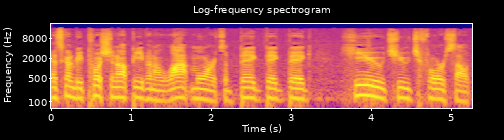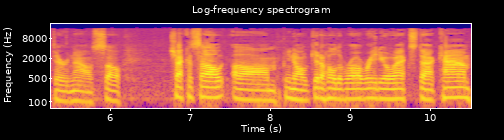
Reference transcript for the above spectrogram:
it's going to be pushing up even a lot more. It's a big, big, big, huge, huge force out there now. So check us out. Um, you know, get a hold of rawradiox.com.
